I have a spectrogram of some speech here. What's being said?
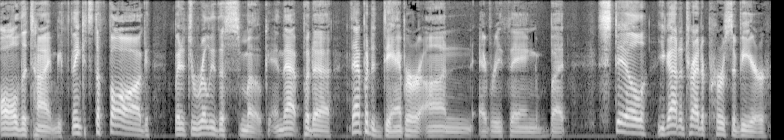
all the time. We think it's the fog, but it's really the smoke, and that put a that put a damper on everything. But still, you got to try to persevere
